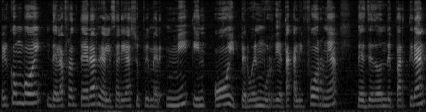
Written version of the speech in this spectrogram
el convoy de la frontera realizaría su primer meeting hoy, pero en Murrieta, California, desde donde partirán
